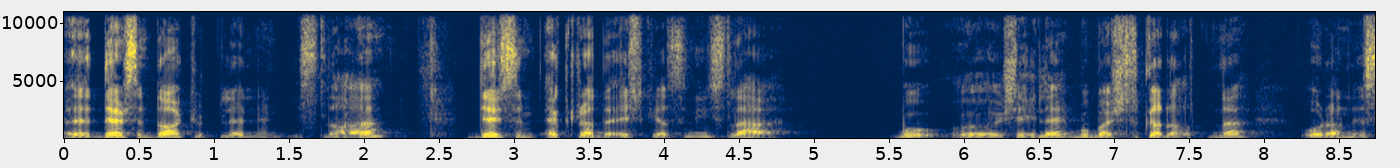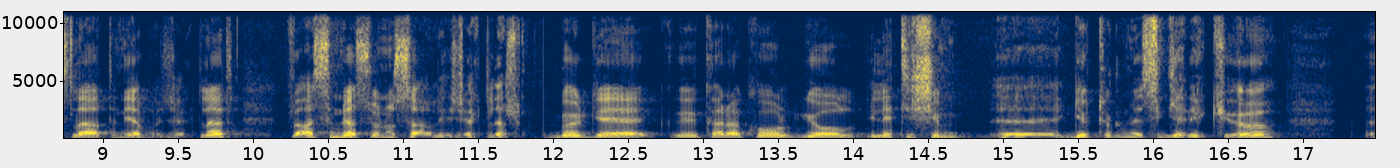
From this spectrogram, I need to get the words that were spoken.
E, Dersim Dağ Kürtlerinin ıslaha, Dersim Ekrada Eşkıyası'nın ıslaha. Bu e, şeyle, bu başlıklar altında oranın ıslahatını yapacaklar ve asimilasyonu sağlayacaklar. Bölgeye karakol, yol, iletişim e, götürülmesi gerekiyor. E,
